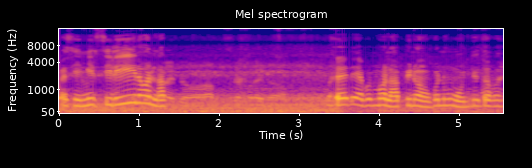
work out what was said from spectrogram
ว่าสิมิดซิลีนอนหลับได้ดเรื่องบ่ได้ดอกบ่ได้แต่เพิ่นบ่หลับพี่น้องเพิ่นหูอยู่แตะวัน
